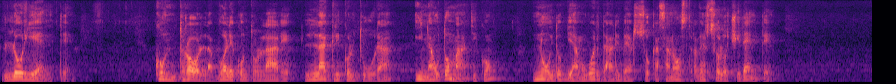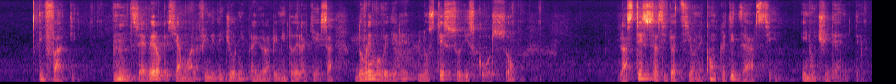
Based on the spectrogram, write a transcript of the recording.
l'Oriente controlla, vuole controllare l'agricoltura, in automatico noi dobbiamo guardare verso casa nostra, verso l'Occidente Infatti, se è vero che siamo alla fine dei giorni previo rapimento della Chiesa, dovremmo vedere lo stesso discorso, la stessa situazione concretizzarsi in Occidente.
